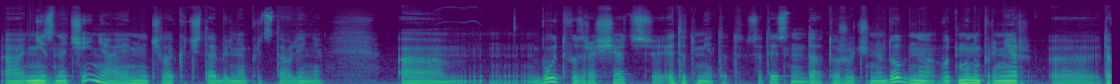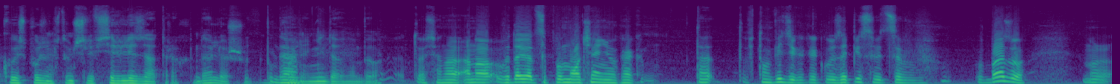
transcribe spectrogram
а, не значение, а именно человекочитабельное представление, а, будет возвращать этот метод. Соответственно, да, тоже очень удобно. Вот мы, например, э, такое используем в том числе в сериализаторах, да, Леш, вот буквально да. недавно было. То есть оно, оно выдается по умолчанию как та, в том виде, как какую записывается в, в базу, ну,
